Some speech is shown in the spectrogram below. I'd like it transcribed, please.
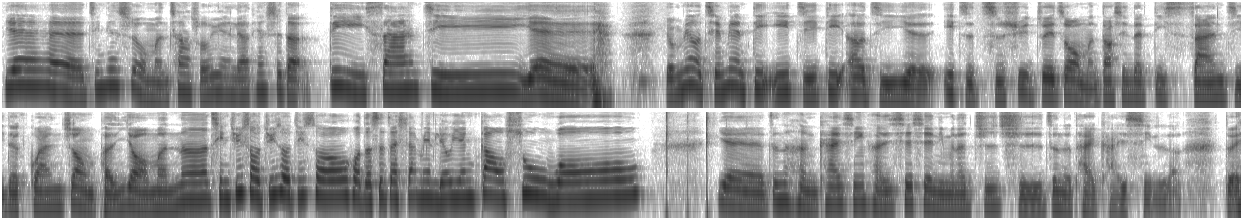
耶！今天是我们畅所欲言聊天室的第三集耶。有没有前面第一集、第二集也一直持续追踪我们到现在第三集的观众朋友们呢？请举手、举手、举手，或者是在下面留言告诉我。耶，真的很开心，很谢谢你们的支持，真的太开心了。对，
